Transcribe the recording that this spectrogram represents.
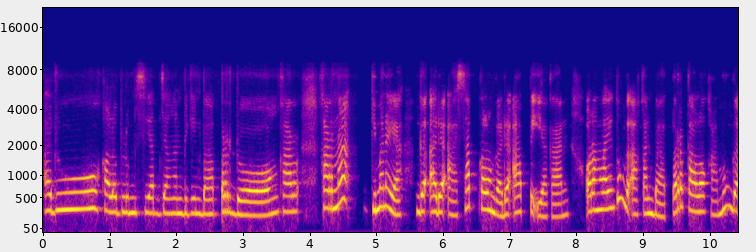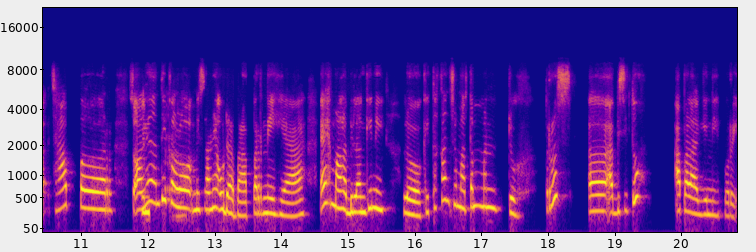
Aduh, kalau belum siap jangan bikin baper dong. Kar karena gimana ya, nggak ada asap kalau nggak ada api ya kan. Orang lain tuh nggak akan baper kalau kamu nggak caper. Soalnya nanti kalau misalnya udah baper nih ya, eh malah bilang gini, loh kita kan cuma temen. Duh, terus eh, abis itu apa lagi nih Puri?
